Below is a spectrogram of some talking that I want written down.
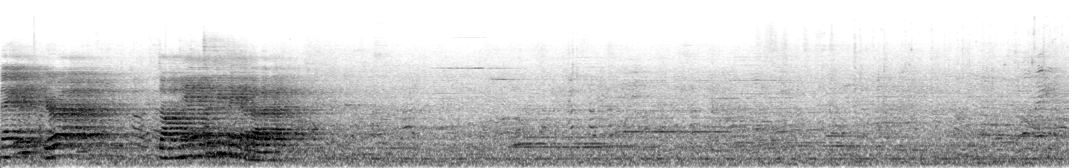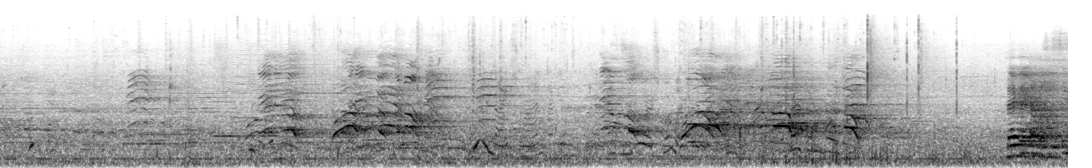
Megan, you're up. Don if you're thinking about it. Pega aquelas assim.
